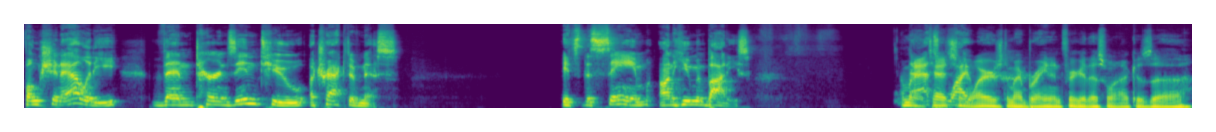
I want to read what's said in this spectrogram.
Functionality then turns into attractiveness. It's the same on human bodies. I'm going to attach why- some wires to my brain and figure this one out because uh,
